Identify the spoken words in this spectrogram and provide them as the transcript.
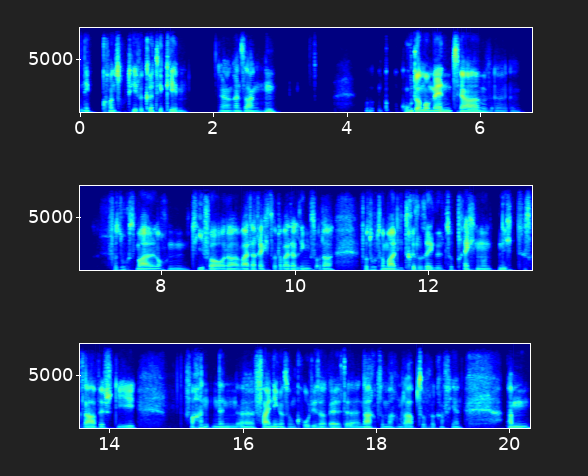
eine konstruktive Kritik geben. Ja, kann sagen, hm, guter Moment, ja, äh, versuch's mal noch ein tiefer oder weiter rechts oder weiter links oder versuch doch mal die Drittelregel zu brechen und nicht sklavisch die vorhandenen äh, Findings und Co. dieser Welt äh, nachzumachen oder abzufotografieren. Ähm,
